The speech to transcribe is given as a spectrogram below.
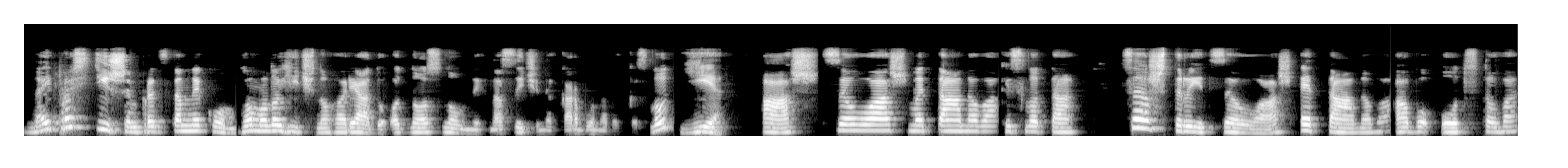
Найпростішим представником гомологічного ряду одноосновних насичених карбонових кислот є HCOH метанова кислота, CH3COH етанова або оцтова,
